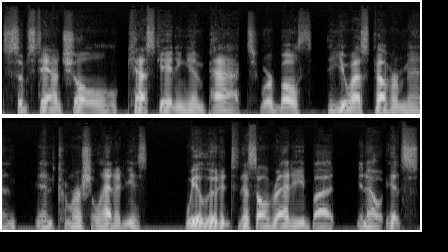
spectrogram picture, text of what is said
substantial cascading impacts for both the U.S. government and commercial entities. We alluded to this already, but you know it's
